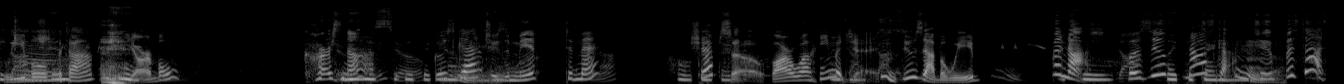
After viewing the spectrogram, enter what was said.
a Kleeble kitchen. Fatap. Yarbal. And it Karsna. has to be big enough Guska. to Choose a myth. To me. hold other Shepso. Barwa Himaje. Hmm. Duzabaweeb. Vanash. cool, Bazoof. like a Nazca. dining room. To Basas.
